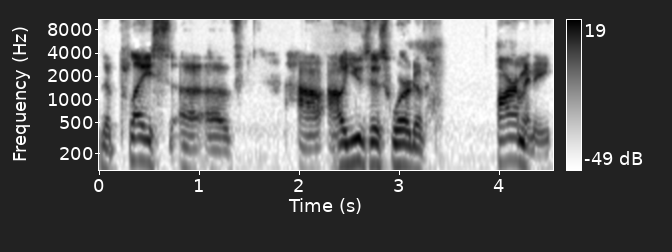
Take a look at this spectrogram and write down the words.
the place uh, of I'll, I'll use this word of harmony,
